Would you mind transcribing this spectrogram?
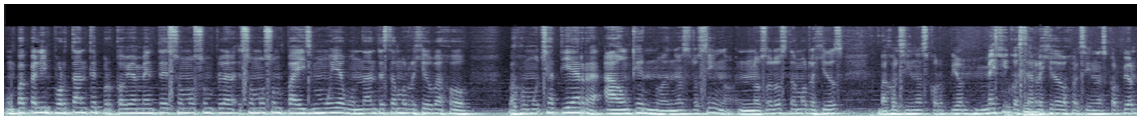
un papel importante porque obviamente somos un somos un país muy abundante, estamos regidos bajo bajo mucha tierra, aunque no es nuestro signo. Nosotros estamos regidos bajo el signo Escorpión. México está regido bajo el signo Escorpión.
